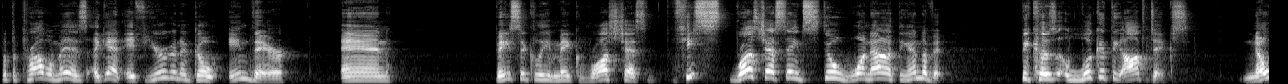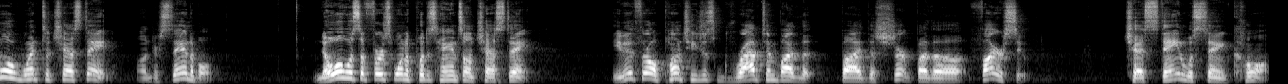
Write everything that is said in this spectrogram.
But the problem is, again, if you're gonna go in there and basically make Ross Chastain. He's Ross Chastain still won out at the end of it because look at the optics. Noah went to Chastain, understandable. Noah was the first one to put his hands on Chastain. He didn't throw a punch; he just grabbed him by the by the shirt, by the fire suit. Chastain was staying calm.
